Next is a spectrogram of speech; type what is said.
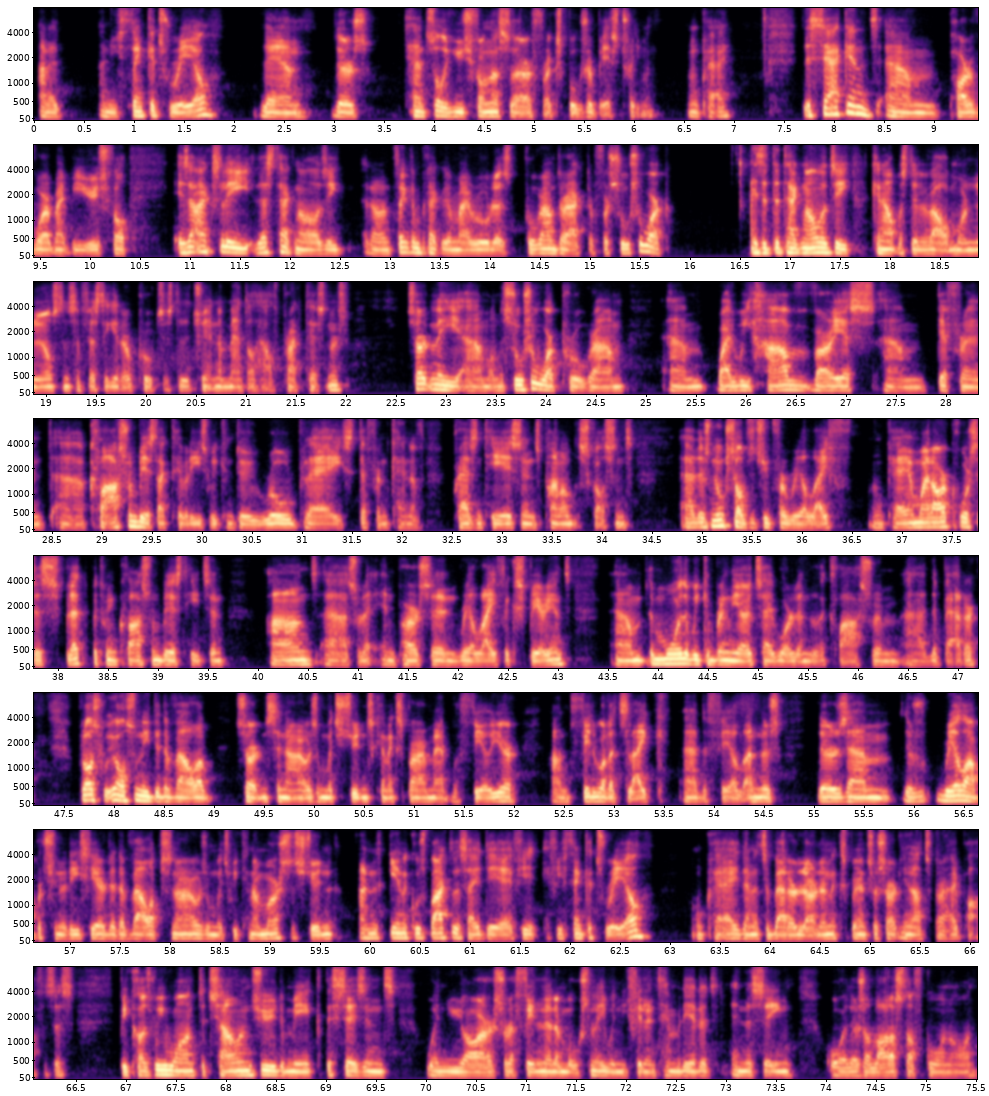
and it and you think it's real, then there's potential usefulness there for exposure-based treatment. Okay. The second um, part of where it might be useful is actually this technology, and I'm thinking particularly my role as program director for social work, is that the technology can help us to develop more nuanced and sophisticated approaches to the training of mental health practitioners. Certainly um, on the social work program, um, while we have various um, different uh, classroom-based activities, we can do role plays, different kind of presentations, panel discussions. Uh, there's no substitute for real life. Okay, and while our course is split between classroom-based teaching and uh, sort of in-person real life experience, um, the more that we can bring the outside world into the classroom, uh, the better. Plus, we also need to develop certain scenarios in which students can experiment with failure and feel what it's like uh, to fail. And there's there's um there's real opportunities here to develop scenarios in which we can immerse the student. And again, it goes back to this idea: if you if you think it's real, okay, then it's a better learning experience, or certainly that's our hypothesis, because we want to challenge you to make decisions when you are sort of feeling it emotionally, when you feel intimidated in the scene, or there's a lot of stuff going on.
